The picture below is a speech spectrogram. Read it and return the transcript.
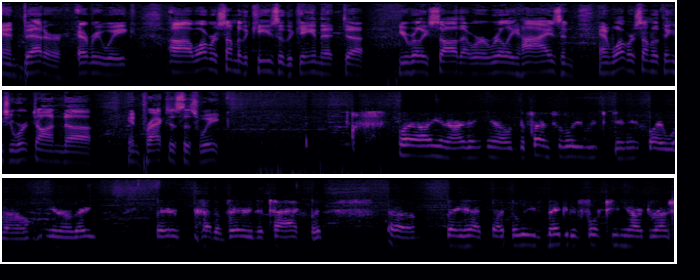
and better every week. Uh, what were some of the keys of the game that uh, you really saw that were really highs, and, and what were some of the things you worked on uh, in practice this week? Well, you know, I think you know defensively we to play well. You know, they they had a varied attack, but uh, they had, I believe, negative 14 yard rush.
